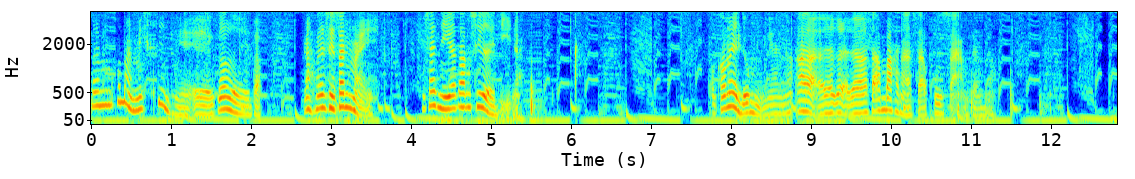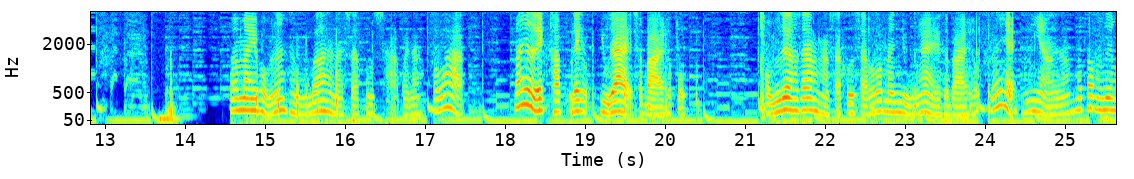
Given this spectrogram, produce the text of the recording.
มันเพราะมันไม่ขึ้นไงเออก็เลยแบบอะเล่นซีซั่นใหม่ซีซั่นนี้ก็ตั้งชื่ออะไรดีนะผมก็ไม่รู้เหมือนกันนะอะเราสร้างบ้านขนาดสามคูณสามกันเนาะทำไมผมเลือกถึงบ้านขนาดสามคูณสามไปนะ เพราะว่าบ้านเล็กครับ เล็กอยู่ได้สบายครับผม ผมเลือกสร้างหาสามคูณสามเพราะว่ามันอยู่ง่ายสบายครับแรกนี่อย่างเลยนะไม่ต้องเรื่อง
